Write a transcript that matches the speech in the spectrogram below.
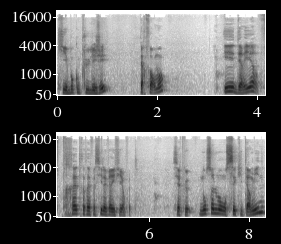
qui est beaucoup plus léger, performant, et derrière très très très facile à vérifier en fait. C'est-à-dire que non seulement on sait qu'il termine,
